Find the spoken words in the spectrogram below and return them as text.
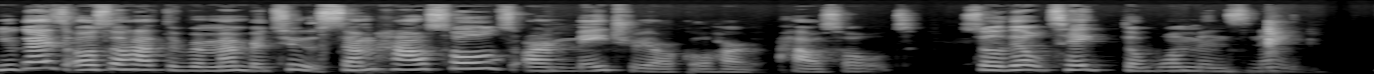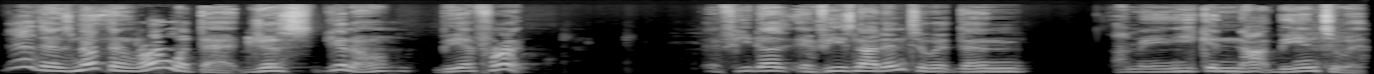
You guys also have to remember too. Some households are matriarchal har- households, so they'll take the woman's name. Yeah, there's nothing wrong with that. Just you know, be upfront. If he does, if he's not into it, then I mean, he can not be into it.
